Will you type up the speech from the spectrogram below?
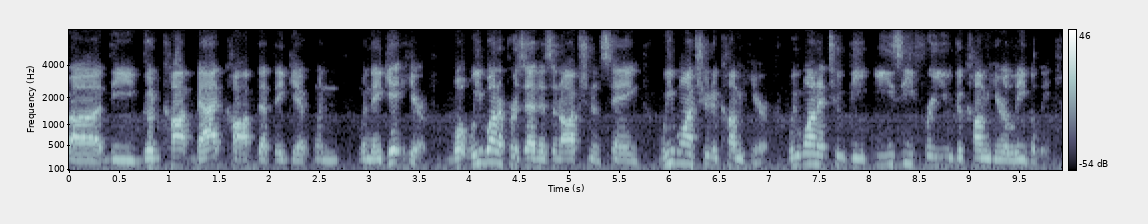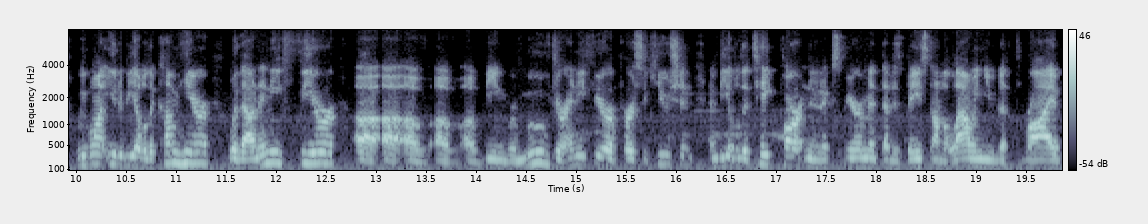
uh, the good cop bad cop that they get when when they get here. What we want to present is an option of saying we want you to come here. We want it to be easy for you to come here legally. We want you to be able to come here without any fear uh, uh, of, of, of being removed or any fear of persecution and be able to take part in an experiment that is based on allowing you to thrive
